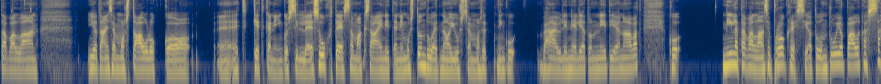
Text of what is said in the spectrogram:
tavallaan jotain semmoista taulukkoa, että ketkä niinku silleen suhteessa maksaa eniten, niin musta tuntuu, että ne on just semmoiset niinku vähän yli neljä tonnia tienaavat, kun niillä tavallaan se progressio tuntuu jo palkassa,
